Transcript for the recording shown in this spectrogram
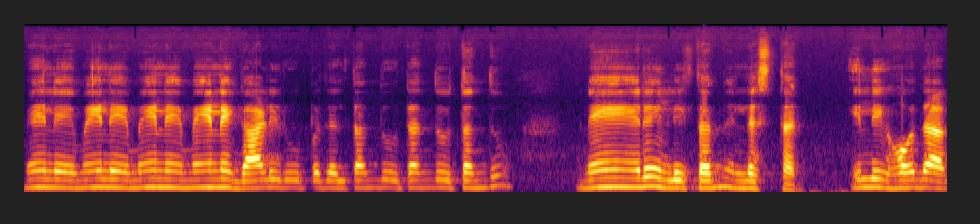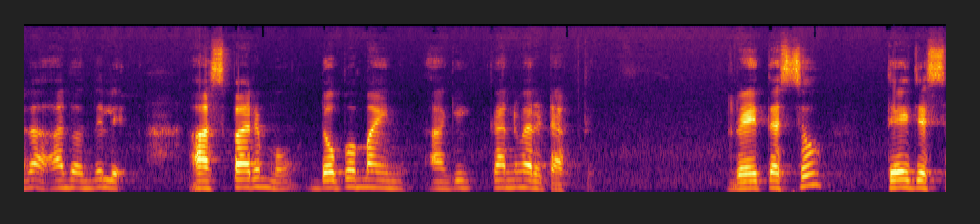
ಮೇಲೆ ಮೇಲೆ ಮೇಲೆ ಮೇಲೆ ಗಾಳಿ ರೂಪದಲ್ಲಿ ತಂದು ತಂದು ತಂದು ನೇರ ಇಲ್ಲಿಗೆ ತಂದು ನಿಲ್ಲಿಸ್ತಾನೆ ಇಲ್ಲಿಗೆ ಹೋದಾಗ ಅದೊಂದು ಆ ಸ್ಪರ್ಮು ಡೊಪಮೈನ್ ಆಗಿ ಕನ್ವರ್ಟ್ ಆಗ್ತದೆ. ರೇತಸ್ಸು ತೇಜಸ್ಸ.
